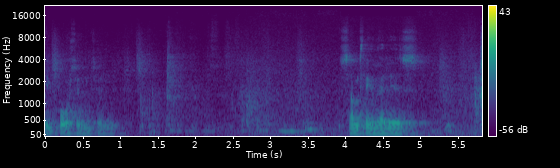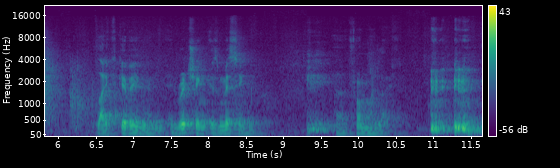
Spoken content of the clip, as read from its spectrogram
important and something that is life giving and enriching is missing uh, from my life.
